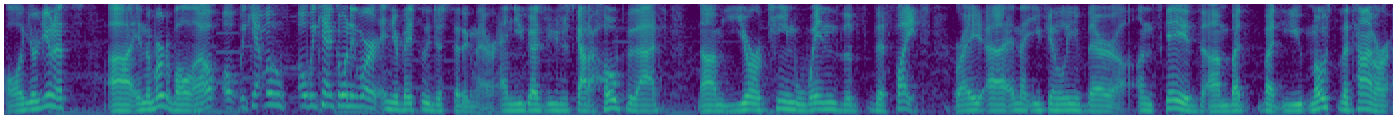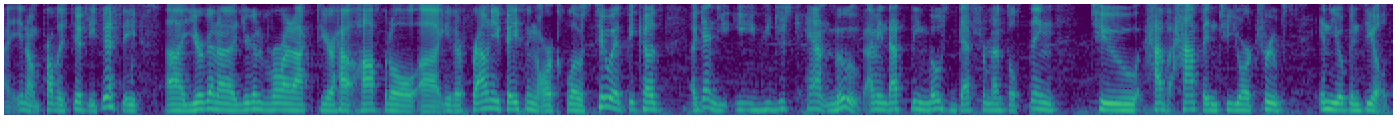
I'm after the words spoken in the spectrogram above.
all your units uh in the murder ball. Oh, oh we can't move. Oh we can't go anywhere. And you're basically just sitting there. And you guys you just got to hope that um your team wins the the fight right? Uh and that you can leave there unscathed. Um but but you most of the time or you know probably 50 50 uh you're gonna you're gonna run back to your hospital uh either frowny facing or close to it because again you, you you just can't move. I mean that's the most detrimental thing to have happen to your troops in the open field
